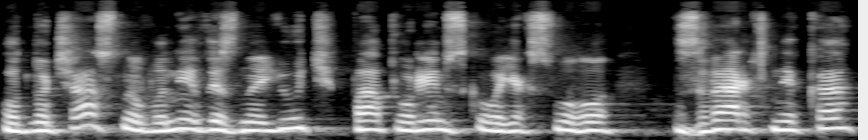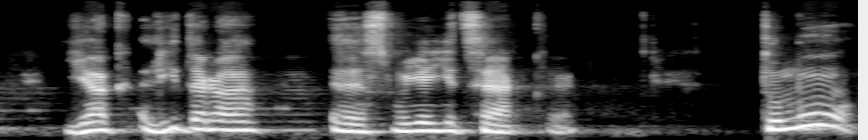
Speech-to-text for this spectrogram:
Одночасно вони визнають папу римського як свого зверхника, як лідера е, своєї церкви. Тому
